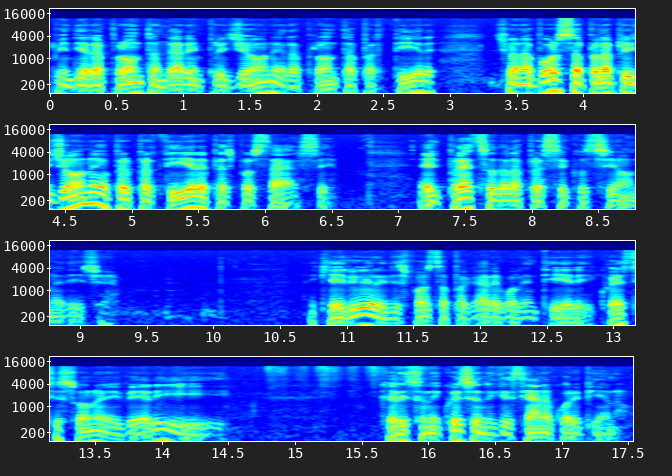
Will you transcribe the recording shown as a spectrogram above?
Quindi era pronto ad andare in prigione, era pronto a partire. C'è una borsa per la prigione o per partire, per spostarsi. È il prezzo della persecuzione, dice. E che lui era disposto a pagare volentieri. Questi sono i veri, sono, questi sono i cristiani a cuore pieno.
